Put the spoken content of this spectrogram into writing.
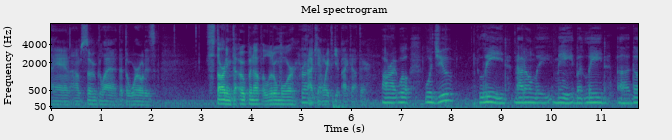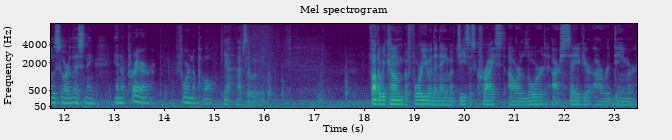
and I'm so glad that the world is starting to open up a little more. Right. I can't wait to get back out there. All right. Well, would you lead not only me but lead uh, those who are listening in a prayer for Nepal. Yeah, absolutely. Father, we come before you in the name of Jesus Christ, our Lord, our Savior, our Redeemer.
